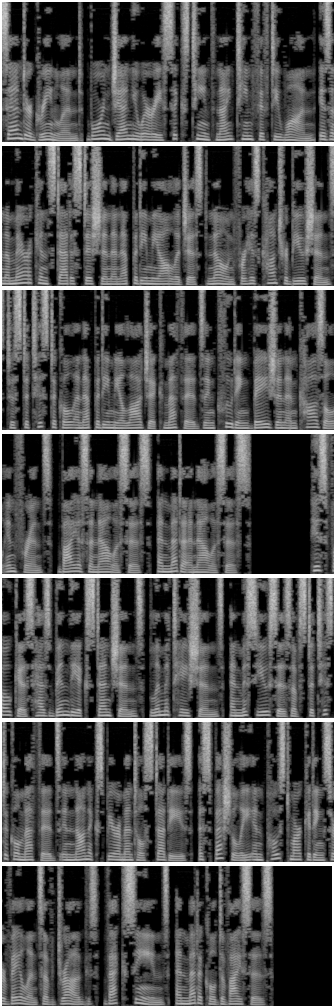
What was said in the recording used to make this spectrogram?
Sander Greenland born January 16, 1951, is an American statistician and epidemiologist known for his contributions to statistical and epidemiologic methods including Bayesian and causal inference, bias analysis, and meta-analysis. His focus has been the extensions, limitations, and misuses of statistical methods in non-experimental studies, especially in post-marketing surveillance of drugs, vaccines, and medical devices.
